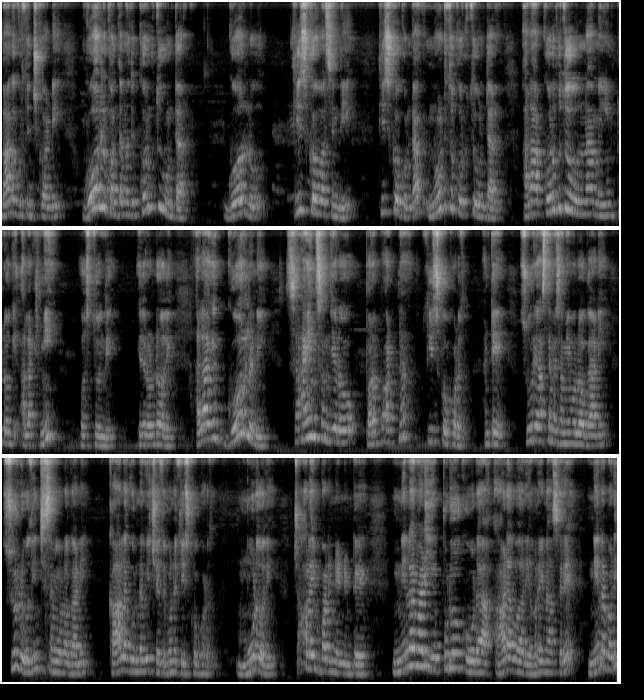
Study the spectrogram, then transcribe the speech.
బాగా గుర్తుంచుకోండి గోర్లు కొంతమంది కొరుకుతూ ఉంటారు. గోర్లు తీసుకోవాల్సింది తీసుకోకుండా నోటితో కొరుకుతూ ఉంటారు. అలా కొరుకుతూ ఉన్న మీ ఇంట్లోకి అలక్ష్మి వస్తుంది. ఇది రెండవది. అలాగే గోర్లని సాయం సంధ్యలో పొరపాటున తీసుకోకూడదు. అంటే సూర్యాస్తమయ సమయంలో కానీ సూర్యుడు ఉదించే సమయంలో కానీ కాలగున్నవి చేతుకుని తీసుకోకూడదు. మూడవది చాలా ఇంపార్టెంట్ ఏంటంటే నిలబడి ఎప్పుడూ కూడా ఆడవారు ఎవరైనా సరే నిలబడి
